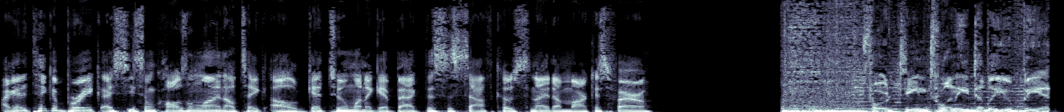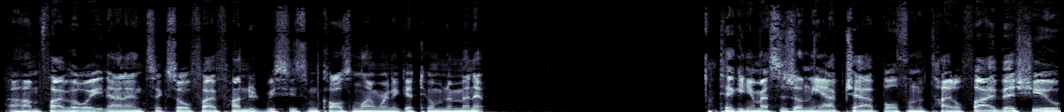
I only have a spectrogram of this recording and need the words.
I got to take a break. I see some calls online. I'll take. I'll get to them when I get back. This is South Coast tonight. I'm Marcus Farrow. 1420 WBS. Um, 508-996-0500. We see some calls online. We're going to get to them in a minute. Taking your message on the app chat, both on the Title V issue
